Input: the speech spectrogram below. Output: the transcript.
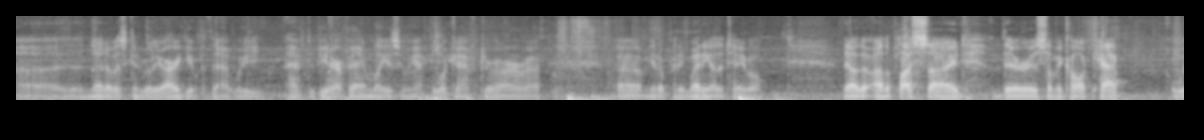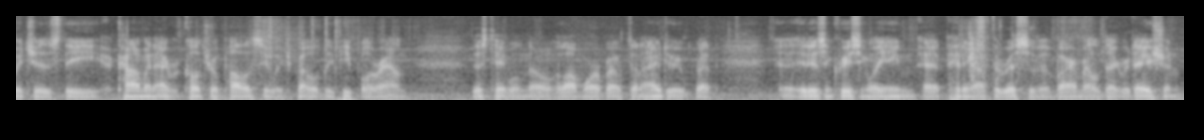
uh, none of us can really argue with that. We have to feed our families, and we have to look after our, uh, uh, you know, putting money on the table. Now, the, on the plus side, there is something called CAP, which is the Common Agricultural Policy, which probably people around this table know a lot more about than I do. But uh, it is increasingly aimed at hitting off the risks of environmental degradation.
